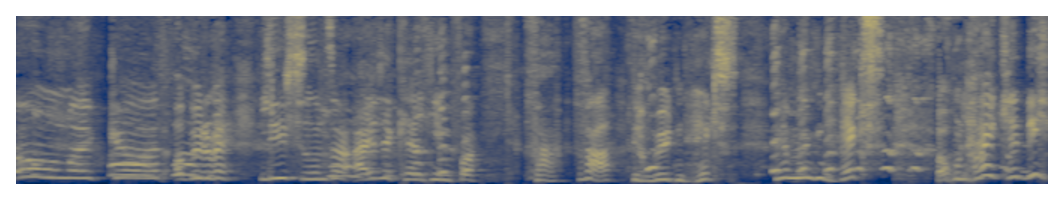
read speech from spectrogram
Oh my god. Og ved du hvad, lige siden så Aisha hende for, far, far, vi har mødt en heks. Vi har mødt en heks, og hun har en kanin.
